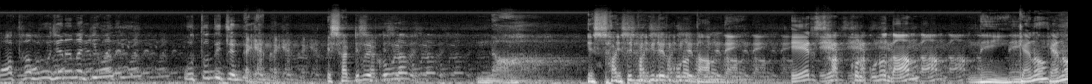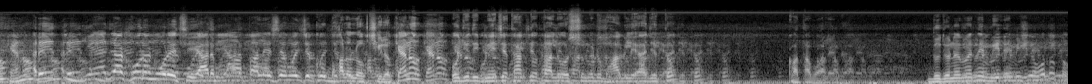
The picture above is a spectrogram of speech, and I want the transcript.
কথা বুঝে না কি মানে? উত্তর দিচ্ছেন না কেন? এ সার্টিফিকেট কবুল হবে? না। এর সার্টিফিকেটের কোনো দাম নেই। এর স্বাক্ষর কোনো দাম নেই। কেন? কেন? আরে গেঁজাখোর মরেছে আর মাতাল এসে বলছে খুব ভালো লোক ছিল। কেন? ও যদি বেঁচে থাকতো তাহলে ওর সঙ্গে একটু ভাগ লেওয়া যেত? কথা বলে না। দুজনের মধ্যে মিলেমিশে হতো তো?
